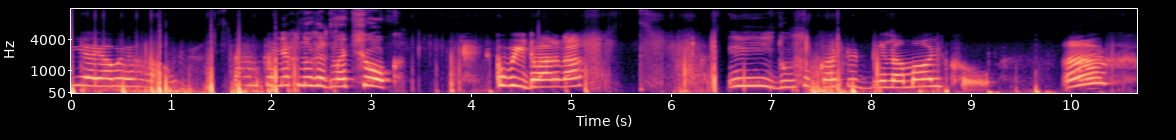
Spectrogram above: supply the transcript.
Є, я виграв. Там, конечно же, значок Сквідварда. І йду шукати динамайку. Ах,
